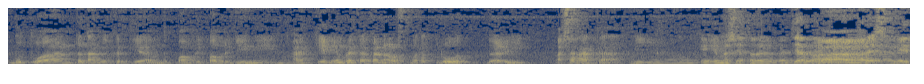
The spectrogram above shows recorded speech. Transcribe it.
kebutuhan tenaga kerja untuk pabrik-pabrik ini, akhirnya mereka kan harus merekrut dari masyarakat. Iya, mungkin ya maksudnya tenaga kerja lah, ya. Ah, fresh graduate.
